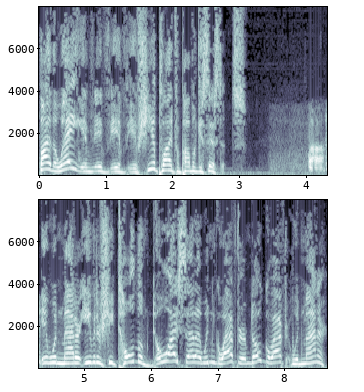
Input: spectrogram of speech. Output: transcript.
By the way, if, if, if, if she applied for public assistance, Uh-huh. it wouldn't matter even if she told them, oh, I said I wouldn't go after him, don't go after him. It wouldn't matter.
